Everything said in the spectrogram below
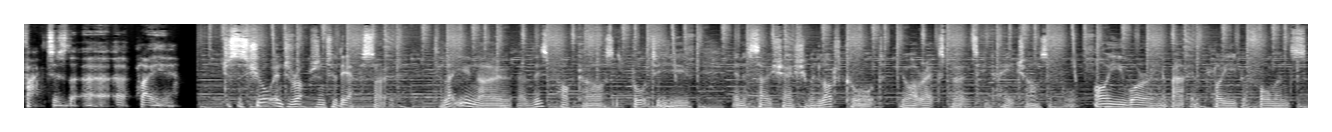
factors that are at play here just a short interruption to the episode to let you know that this podcast is brought to you in association with Lodge Court, who are experts in HR support. Are you worrying about employee performance,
